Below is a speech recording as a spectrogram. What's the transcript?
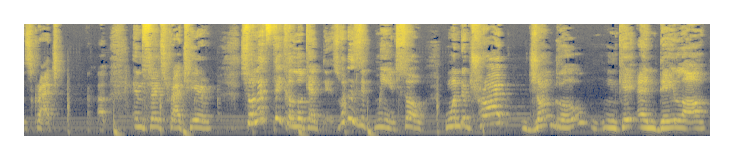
Scratch. Insert scratch here. So let's take a look at this. What does it mean? So when the tribe Jungle, okay, and De La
